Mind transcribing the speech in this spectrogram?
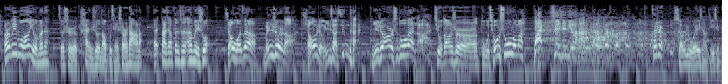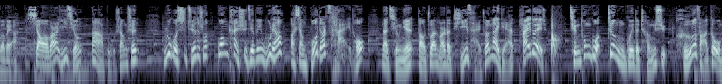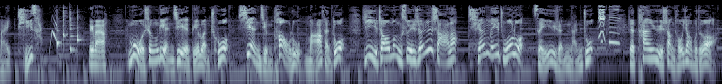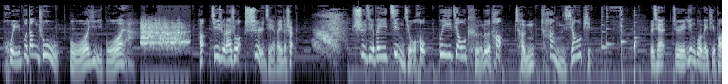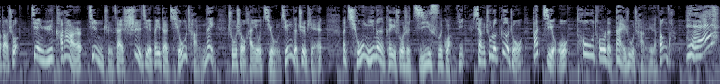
而微博网友们呢，则是看热闹不嫌事儿大了。哎，大家纷纷安慰说。小伙子，没事的，调整一下心态。你这二十多万呢，就当是赌球输了吗？喂，谢谢你了。在这儿，小雨我也想提醒各位啊，小玩怡情，大赌伤身。如果是觉得说光看世界杯无聊啊，想博点彩头，那请您到专门的体彩专卖店排队去，请通过正规的程序合法购买体彩。另外啊。陌生链接别乱戳，陷阱套路麻烦多，一朝梦碎人傻了，钱没着落贼人难捉。这贪欲上头要不得，悔不当初搏一搏呀。好，继续来说世界杯的事儿。世界杯禁酒后，硅胶可乐套成畅销品。日前，据英国媒体报道说。鉴于卡塔尔禁止在世界杯的球场内出售含有酒精的制品，那球迷们可以说是集思广益，想出了各种把酒偷偷的带入场内的方法。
